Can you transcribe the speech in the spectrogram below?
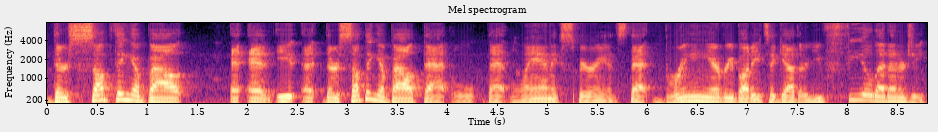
there's something about and, and uh, there's something about that that LAN experience, that bringing everybody together. You feel that energy.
